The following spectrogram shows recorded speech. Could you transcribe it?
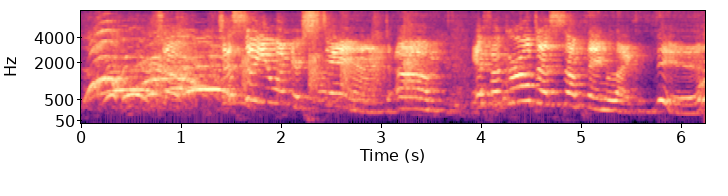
So just so you understand, um, if a girl does something like this.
